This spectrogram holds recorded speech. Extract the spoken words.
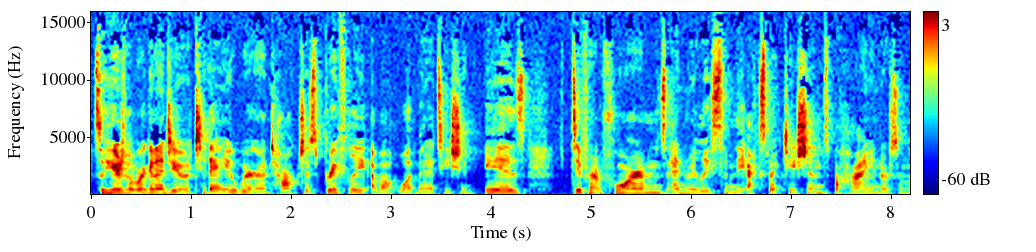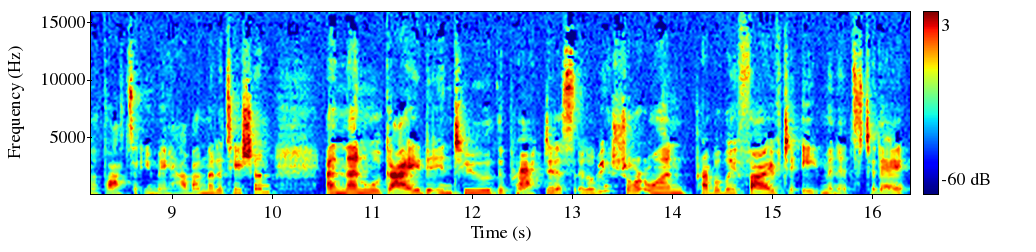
So here's what we're going to do today we're going to talk just briefly about what meditation is, different forms and release some of the expectations behind or some of the thoughts that you may have on meditation and then we'll guide into the practice. It'll be a short one, probably five to eight minutes today.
